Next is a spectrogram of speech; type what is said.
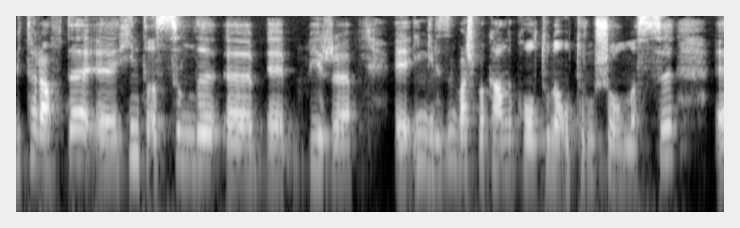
bir tarafta e, Hint asıllı e, e, bir e, İngiliz'in başbakanlık koltuğuna oturmuş olması, e,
